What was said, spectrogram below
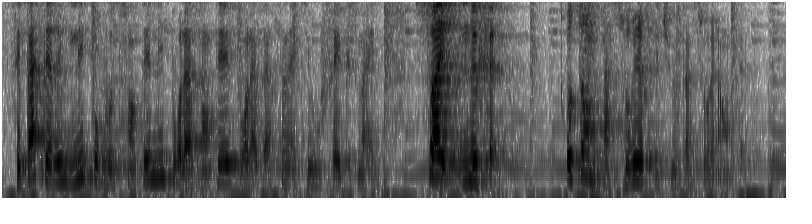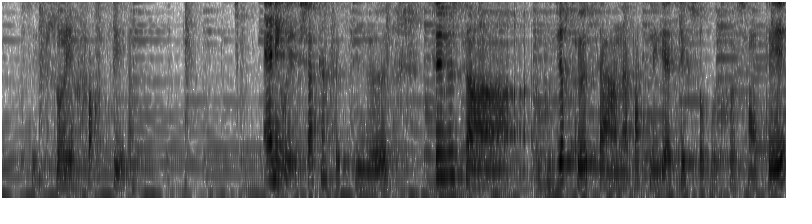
c'est pas terrible ni pour votre santé, ni pour la santé, pour la personne à qui vous fake smile. Soit ne fait... autant ne pas sourire si tu veux pas sourire en fait. C'est le sourire forcé là. Anyway, chacun fait ce qu'il veut. C'est juste vous dire que ça a un impact négatif sur votre santé.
